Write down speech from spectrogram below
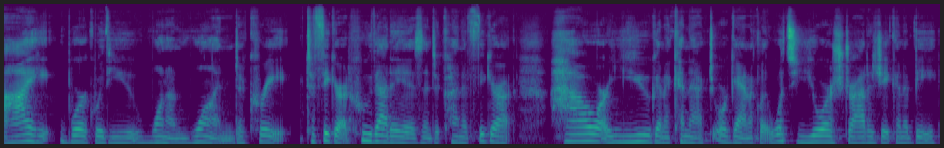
I work with you one on one to create, to figure out who that is and to kind of figure out how are you going to connect organically? What's your strategy going to be?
